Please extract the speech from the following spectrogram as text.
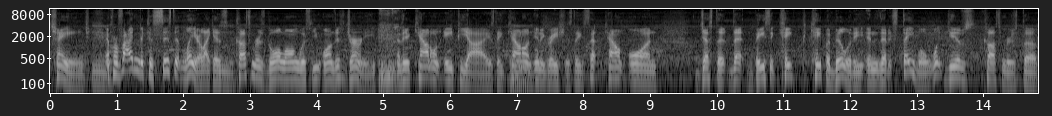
change mm. and providing the consistent layer, like as mm. customers go along with you on this journey, and they count on APIs, they count on mm. integrations, they set, count on just the, that basic cap capability and that it's stable, what gives customers the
